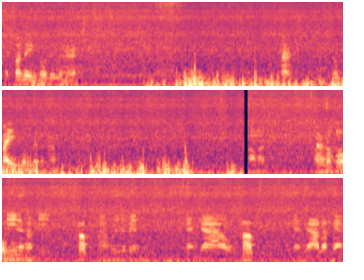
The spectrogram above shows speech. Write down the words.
แล้วก็นี่อีกตัวหนึ่งนะฮะอะเดี๋ยวไปอีกมุมหนึงนะครับ เอามา อ่าครับผม ตัวนี้นะครับพี่ครับ อ่าตัวนี้จะเป็นแขนยาว ครับ แขนยาวแล้วแขน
